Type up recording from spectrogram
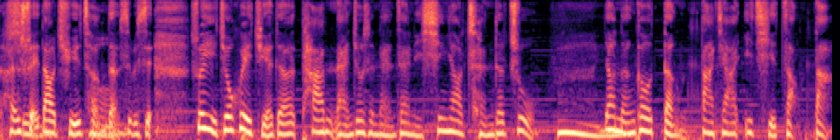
很水到渠成。的是不是？所以就会觉得它难，就是难在你心要沉得住，嗯，要能够等大家一起长大。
